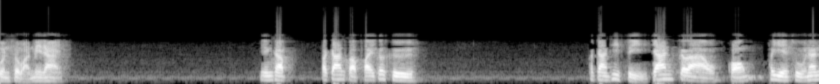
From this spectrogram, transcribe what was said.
บนสวรรค์ไม่ได้ยังครับ ประการต่อไปก็คือ ประการที่สี่การกล่าวของพระเยซูนั้น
